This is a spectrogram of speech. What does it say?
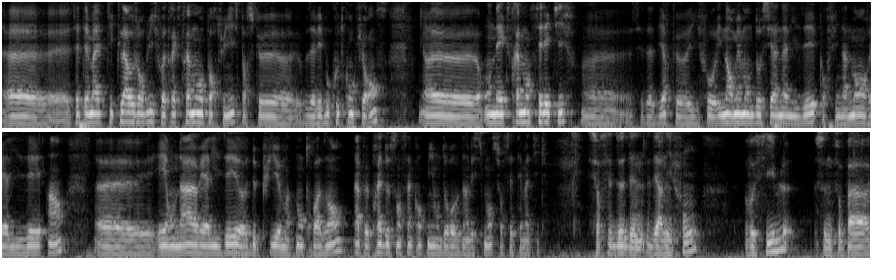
cette thématique-là, aujourd'hui, il faut être extrêmement opportuniste parce que vous avez beaucoup de concurrence. Euh, on est extrêmement sélectif, euh, c'est-à-dire qu'il faut énormément de dossiers analysés pour finalement en réaliser un. Euh, et on a réalisé depuis maintenant trois ans à peu près 250 millions d'euros d'investissement sur cette thématique. Sur ces deux derniers fonds, vos cibles, ce ne sont pas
